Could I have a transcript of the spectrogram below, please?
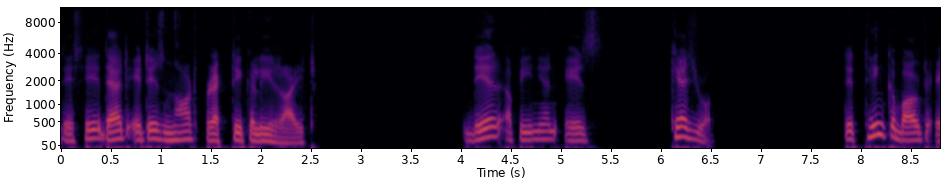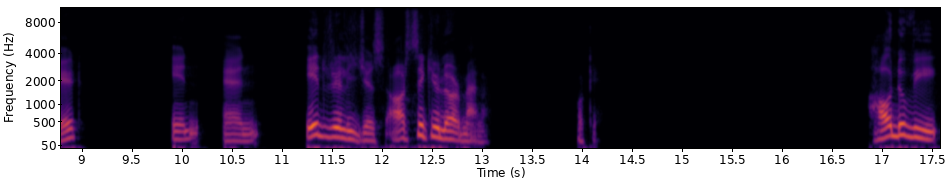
they say that it is not practically right. Their opinion is casual. They think about it in an irreligious or secular manner. Okay. How do we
